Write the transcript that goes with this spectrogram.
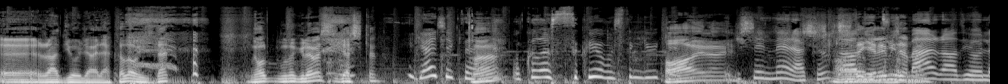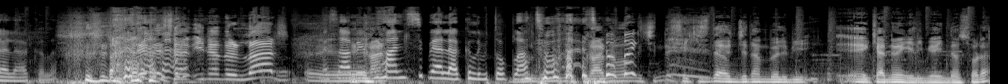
Ee, radyo ile alakalı o yüzden. ne oldu buna gülemezsiniz gerçekten. Gerçekten. Ha? O kadar sıkıyormuşsun gibi ki. Hayır hayır. Bir şeyle ne alakalı? Size gelemeyeceğim Radyocuyum ben. ben. Radyo ile alakalı. ne desem inanırlar. Mesela benim Kar- mühendislikle alakalı bir toplantım var. Karnavalın içinde 8'de önceden böyle bir e, kendime geleyim yayından sonra.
